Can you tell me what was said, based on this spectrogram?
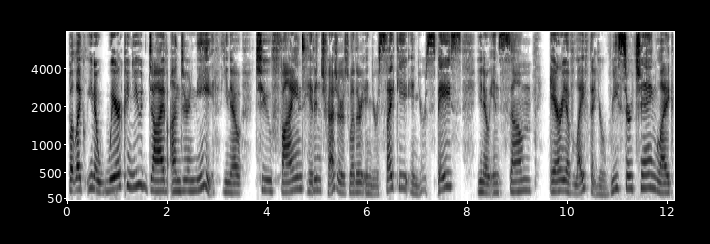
but like, you know, where can you dive underneath, you know, to find hidden treasures, whether in your psyche, in your space, you know, in some area of life that you're researching, like,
